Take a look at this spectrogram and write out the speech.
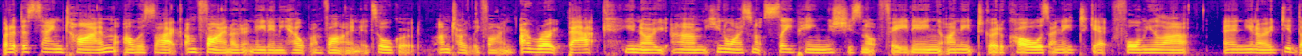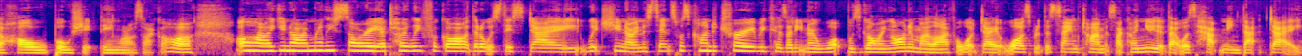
But at the same time, I was like, I'm fine. I don't need any help. I'm fine. It's all good. I'm totally fine. I wrote back, you know, um, Hinawai's not sleeping. She's not feeding. I need to go to Coles. I need to get formula and you know did the whole bullshit thing where I was like, oh, oh, you know, I'm really sorry. I totally forgot that it was this day, which you know, in a sense, was kind of true because I didn't know what was going on in my life or what day it was. But at the same time, it's like I knew that that was happening that day,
